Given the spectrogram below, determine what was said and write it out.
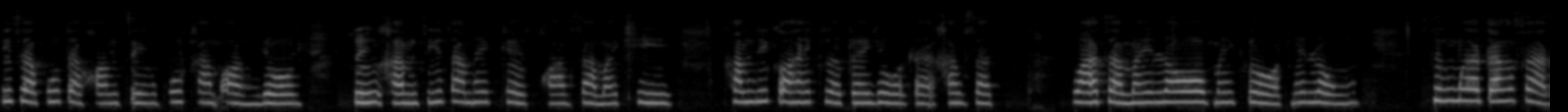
ที่จะพูดแต่ความจริง พูดคำอ่อนโยน หรือคำที่ทำให้เกิดความสามัคคีคำที่ก่อให้เกิดประโยชน์และคำสัตย์ว่าจะไม่โลภไม่โกรธไม่หลง ซึ่งเมื่อตั้งสัจ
